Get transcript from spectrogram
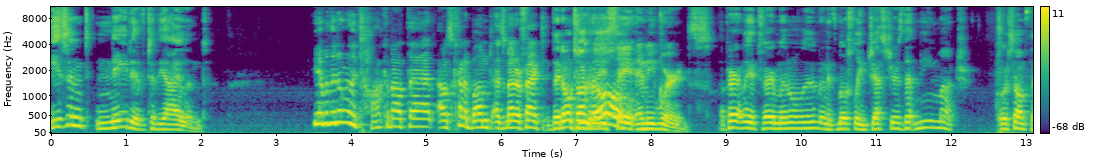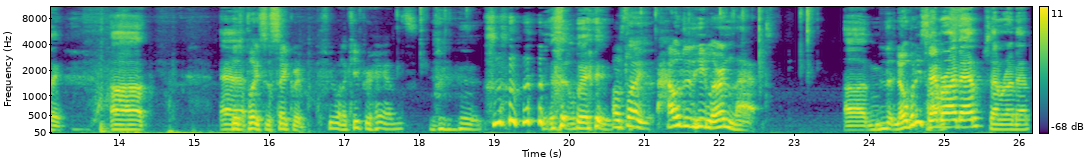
isn't native to the island. Yeah, but they don't really talk about that. I was kind of bummed. As a matter of fact, They don't talk do at they all. say any words? Apparently, it's very minimalism and it's mostly gestures that mean much or something. Uh, This and, place is sacred. If you want to keep your hands. wait, I was like, how did he learn that? um, Th- Nobody talks. Samurai Man, Samurai Man.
